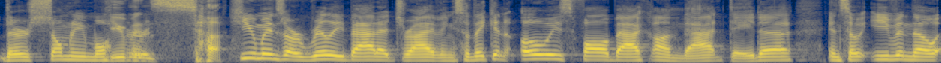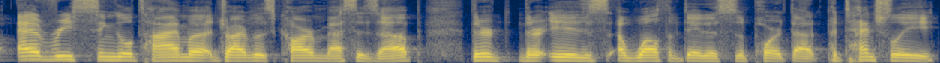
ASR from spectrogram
there's so many more. Humans suck. Humans are really bad at driving, so they can always fall back on that data. And so, even though every single time a driverless car messes up, there there is a wealth of data to support that potentially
